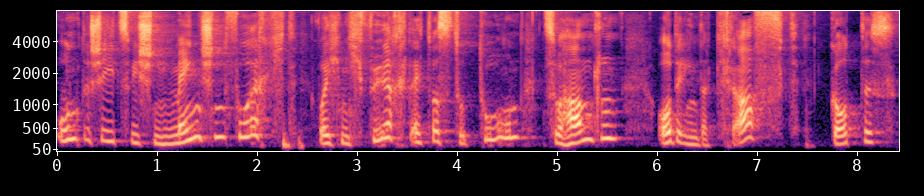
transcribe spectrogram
Unterschied zwischen Menschenfurcht, wo ich mich fürchte, etwas zu tun, zu handeln, oder in der Kraft Gottes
